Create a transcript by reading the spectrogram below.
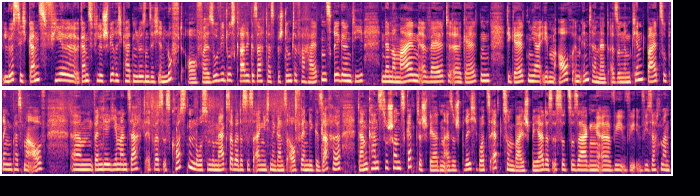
löst sich ganz viel, ganz viele Schwierigkeiten lösen sich in Luft auf, weil so wie du es gerade gesagt hast, bestimmte Verhaltensregeln, die in der normalen äh, Welt äh, gelten, die gelten ja eben auch im Internet. Also einem Kind beizubringen, pass mal auf, ähm, wenn dir jemand sagt, etwas ist kostenlos und du merkst aber, das ist eigentlich eine ganz aufwendige Sache, dann kannst du schon skeptisch werden. Also sprich WhatsApp zum Beispiel, ja, das ist sozusagen, äh, wie, wie, wie sagt man,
